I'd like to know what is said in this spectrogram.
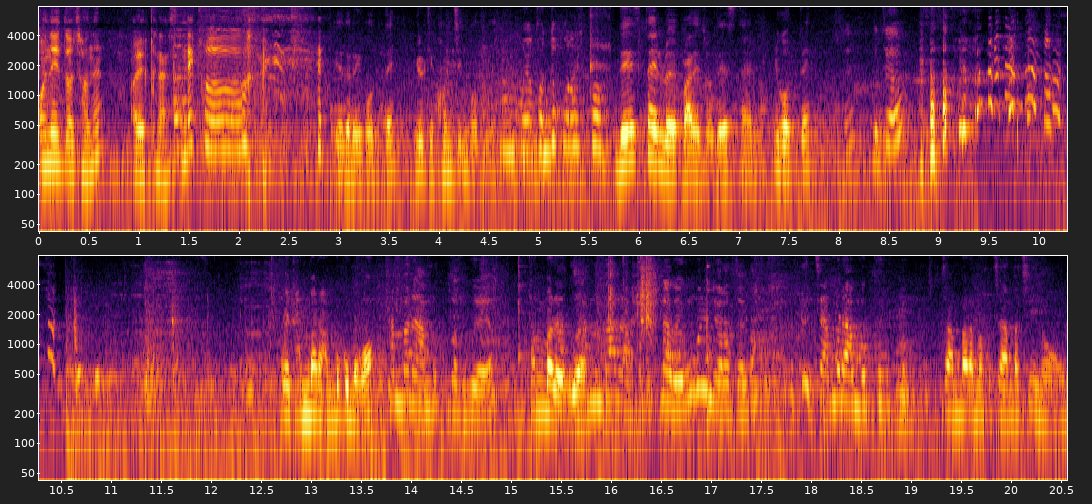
오늘도 저는 얼큰한 스낵푸 얘들아 이거 어때? 이렇게 건진 거 어때? 그냥 건졌구나 싶어. 내 스타일로 말해줘 내 스타일로 이거 어때? 네? 뭐죠? 왜 잔바를 안 볶고 먹어? 잠바를 안 벗고가 누구예요? 잔바를 왜? 잠바를 안 벗고. 나 외국분인 줄 알았잖아. 잠바를 안 벗고. 잔바를 먹고 잔바치노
